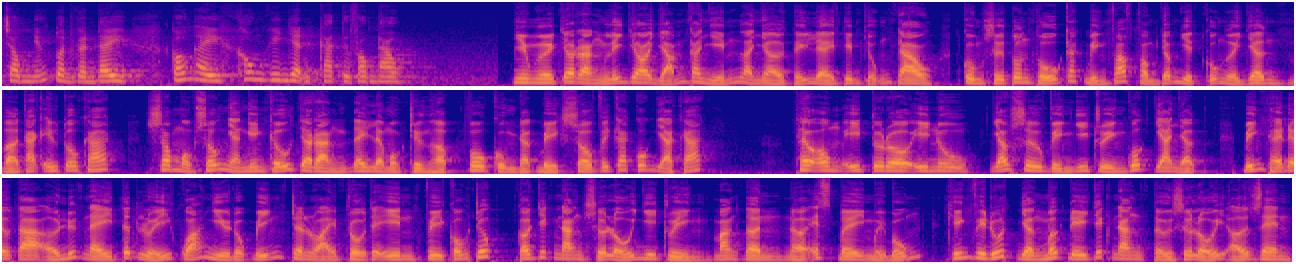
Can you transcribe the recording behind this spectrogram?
trong những tuần gần đây, có ngày không ghi nhận ca tử vong nào. Nhiều người cho rằng lý do giảm ca nhiễm là nhờ tỷ lệ tiêm chủng cao, cùng sự tuân thủ các biện pháp phòng chống dịch của người dân và các yếu tố khác. Song một số nhà nghiên cứu cho rằng đây là một trường hợp vô cùng đặc biệt so với các quốc gia khác. Theo ông Ituro Inu, giáo sư Viện Di truyền Quốc gia Nhật, biến thể Delta ở nước này tích lũy quá nhiều đột biến trên loại protein phi cấu trúc có chức năng sửa lỗi di truyền mang tên NSP14, khiến virus dần mất đi chức năng tự sửa lỗi ở gen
